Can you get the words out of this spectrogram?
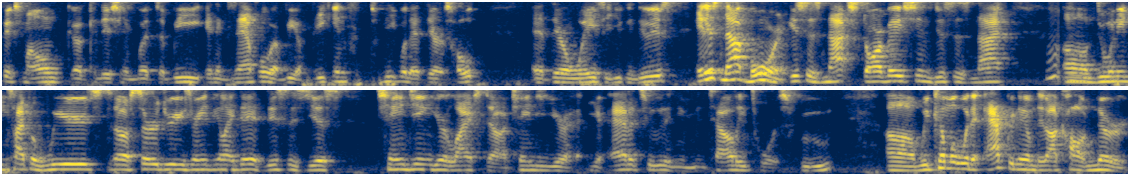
fix my own uh, condition, but to be an example or be a beacon to people that there's hope, that there are ways that you can do this, and it's not boring. This is not starvation. This is not um, do any type of weird uh, surgeries or anything like that. This is just changing your lifestyle, changing your your attitude and your mentality towards food. Uh, we come up with an acronym that I call NERD,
